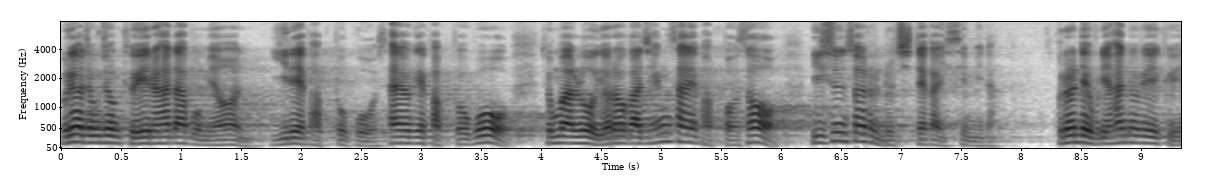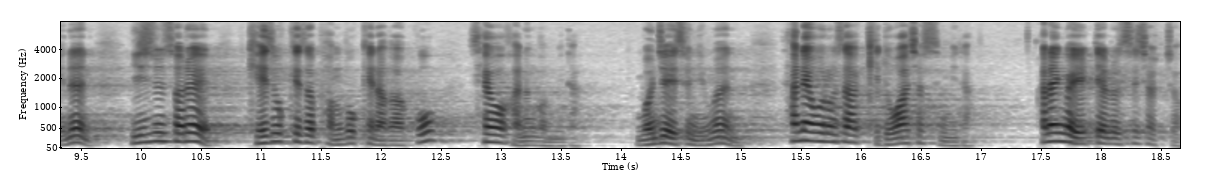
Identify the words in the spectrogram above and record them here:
우리가 종종 교회를 하다 보면 일에 바쁘고 사역에 바쁘고 정말로 여러 가지 행사에 바빠서 이 순서를 놓칠 때가 있습니다. 그런데 우리 하늘의 교회는 이 순서를 계속해서 반복해 나가고 세워가는 겁니다. 먼저 예수님은 산에 오르사 기도하셨습니다. 하나님과 일대일로 쓰셨죠.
